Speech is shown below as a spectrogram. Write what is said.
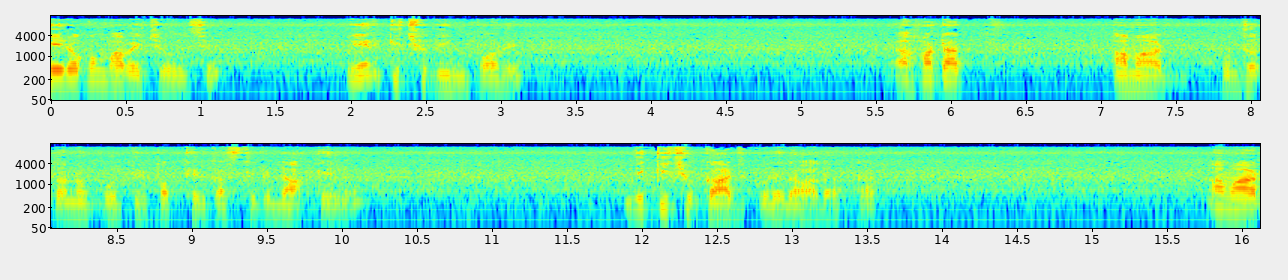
এই রকম ভাবে চলছে। এর কিছুদিন পরে, হঠাৎ আমার ঊর্ধ্বতন কর্তৃপক্ষের কাছ থেকে ডাক এলো যে কিছু কাজ করে দেওয়া দরকার। আমার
